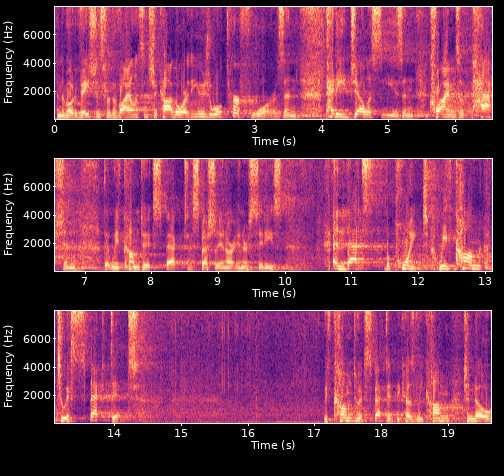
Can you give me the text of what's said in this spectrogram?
And the motivations for the violence in Chicago are the usual turf wars and petty jealousies and crimes of passion that we've come to expect, especially in our inner cities. And that's the point. We've come to expect it. We've come to expect it because we come to know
